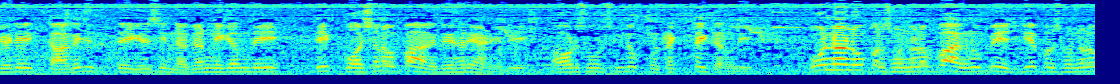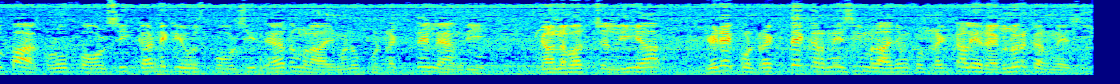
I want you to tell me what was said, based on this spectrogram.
ਜਿਹੜੇ ਕਾਗਜ਼ ਦਿੱਤੇ ਗਏ ਸੀ ਨਗਰ ਨਿਗਮ ਦੇ ਤੇ ਕੌਸ਼ਲ ਵਿਭਾਗ ਦੇ ਹਰਿਆਣੇ ਦੇ ਆਊਟਸੋਰਸਿੰਗ ਤੋਂ ਕੰਟਰੈਕਟ ਤੇ ਕਰਨ ਲਈ। ਉਹਨਾਂ ਨੂੰ ਪਰਸੋਨਲ ਵਿਭਾਗ ਨੂੰ ਭੇਜ ਕੇ ਪਰਸੋਨਲ ਵਿਭਾਗ ਕੋਲੋਂ ਪਾਲਿਸੀ ਕੱਢ ਕੇ ਉਸ ਪਾਲਿਸੀ ਤਹਿਤ ਮੁਲਾਜ਼ਮਾਂ ਨੂੰ ਕੰਟਰੈਕਟ ਤੇ ਲੈਣ ਦੀ ਗੱਲਬਾਤ ਚੱਲੀ ਆ। ਜਿਹੜੇ ਕੰਟਰੈਕਟ ਤੇ ਕਰਨੇ ਸੀ, ਮੁਲਾਜ਼ਮ ਕੰਟਰੈਕਟ ਵਾਲੇ ਰੈਗੂਲਰ ਕਰਨੇ ਸੀ।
